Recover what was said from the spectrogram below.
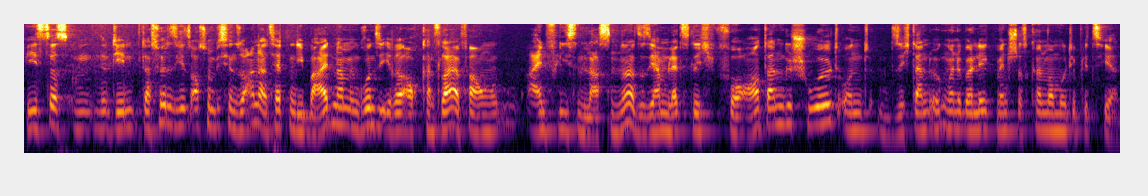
Wie ist das? Ähm, das hört sich jetzt auch so ein bisschen so an, als hätten die beiden haben im Grunde ihre auch Kanzleierfahrung einfließen lassen. Ne? Also sie haben letztlich vor Ort dann geschult und sich dann irgendwann überlegt, Mensch, das können wir multiplizieren.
